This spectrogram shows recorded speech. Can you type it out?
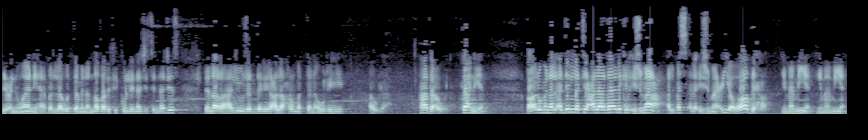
بعنوانها بل لابد من النظر في كل نجس نجس لنرى هل يوجد دليل على حرمة تناوله أو لا. هذا أولا ثانيا قالوا من الأدلة على ذلك الإجماع. المسألة إجماعية واضحة إماميا إماميا.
